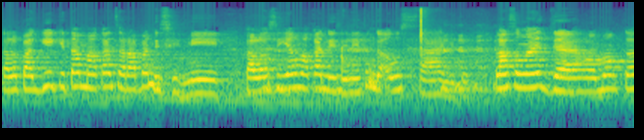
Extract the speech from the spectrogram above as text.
kalau pagi kita makan sarapan di sini. Kalau siang makan di sini itu nggak usah gitu. Langsung aja ngomong ke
